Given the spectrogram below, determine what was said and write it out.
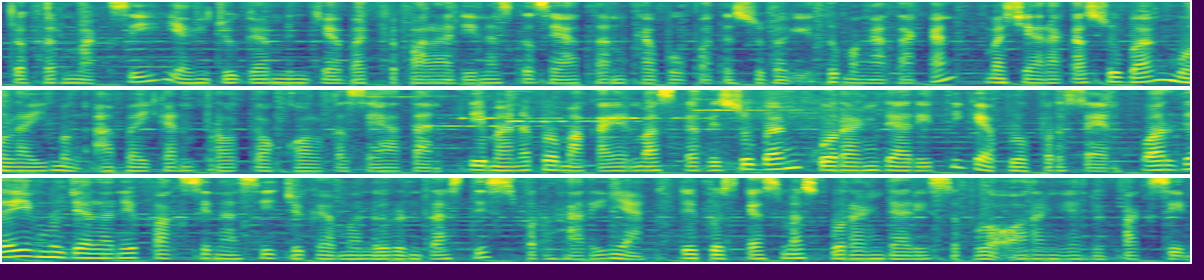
Dr. Maksi yang juga menjabat Kepala Dinas Kesehatan Kabupaten Subang itu mengatakan, masyarakat Subang mulai mengabaikan protokol kesehatan, di mana pemakaian masker di Subang kurang dari 30%. Warga yang menjalani vaksinasi juga menurun drastis per harinya. Di puskesmas kurang dari 10 orang yang divaksin.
